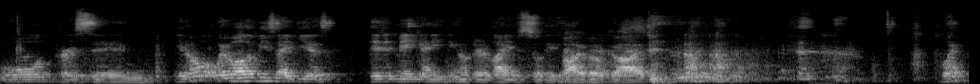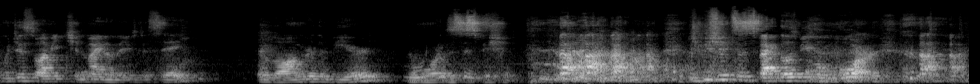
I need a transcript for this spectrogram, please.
old person. You know, we have all of these ideas. Didn't make anything of their life, so they thought about God. what Pujya Swami Chinmayananda used to say, the longer the beard, the more the suspicion. you should suspect those people more.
